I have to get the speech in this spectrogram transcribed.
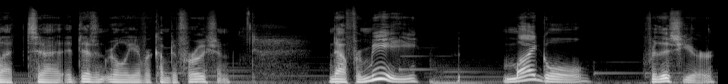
but uh, it doesn't really ever come to fruition. Now, for me, my goal for this year,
